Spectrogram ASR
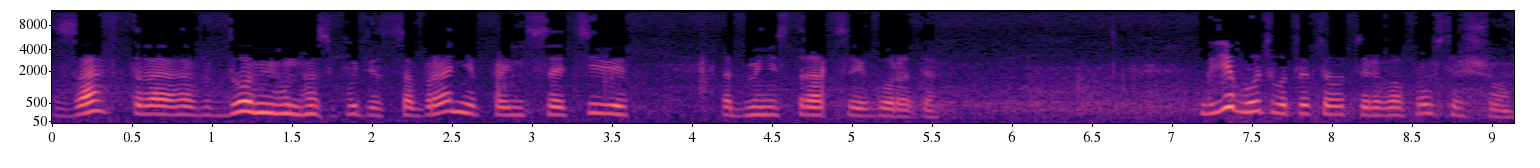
Завтра в доме у нас будет собрание по инициативе администрации города. Где будет вот это вот вопрос решен?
